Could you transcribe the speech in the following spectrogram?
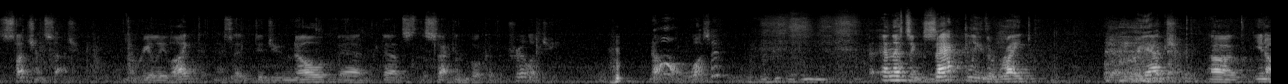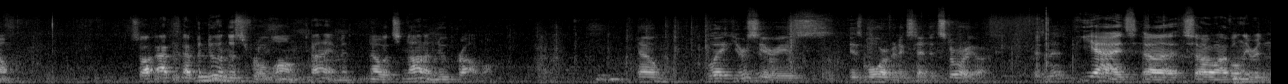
such and such. I really liked it. And I said, did you know that that's the second book of a trilogy? No, was it? And that's exactly the right reaction, uh, you know. So I've, I've been doing this for a long time, and no, it's not a new problem. Now, Blake, your series is more of an extended story arc, isn't it? Yeah, it's, uh, so I've only written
